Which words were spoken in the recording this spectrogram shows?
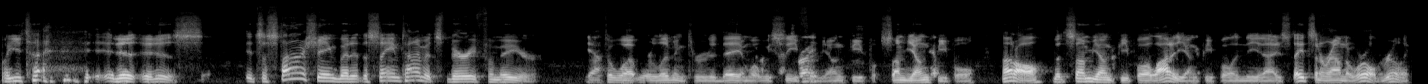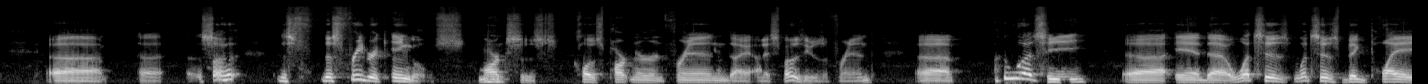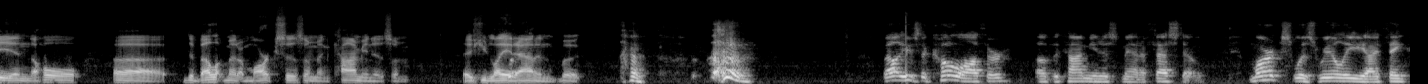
Well, you t- it is it is it's astonishing, but at the same time, it's very familiar. Yeah. To what we're living through today and what we That's see right. from young people, some young yep. people, not all, but some young people, a lot of young people in the United States and around the world, really. Uh, uh, so this this Friedrich Engels, mm-hmm. Marx's close partner and friend, I, I, suppose he was a friend. Uh, who was he? Uh, and uh, what's his what's his big play in the whole uh, development of Marxism and communism, as you lay it out in the book? well, he's the co-author of the Communist Manifesto. Marx was really, I think,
